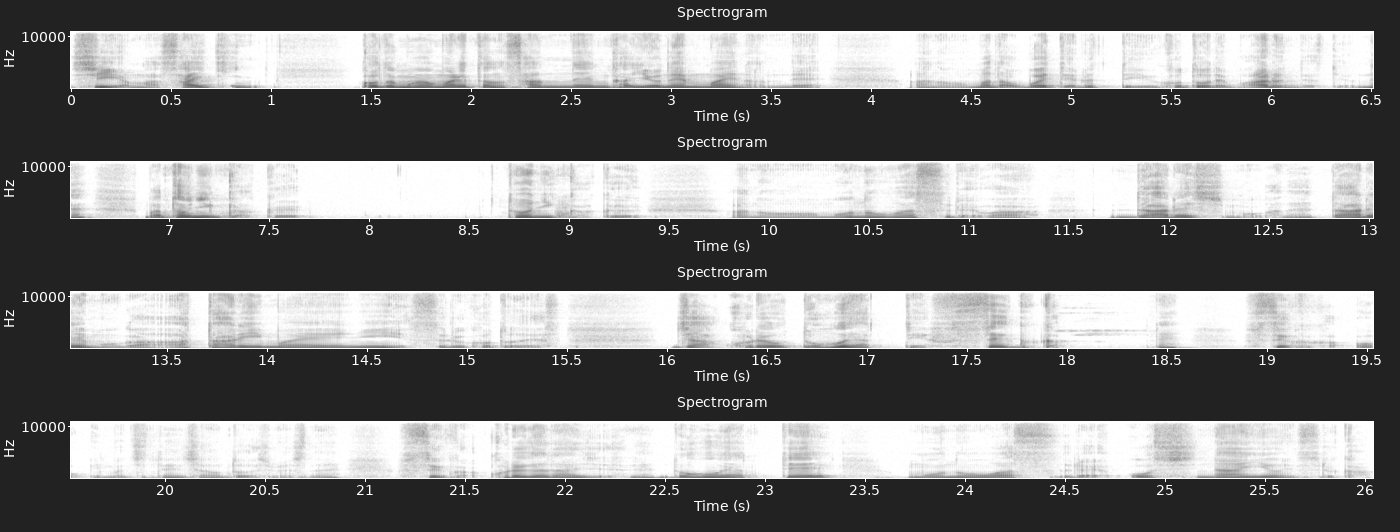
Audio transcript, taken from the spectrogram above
し、まあ、最近子供が生まれたの3年か4年前なんであのまだ覚えてるっていうことでもあるんですけどね、まあ、とにかくとにかくあの物忘れは誰しもがね誰もが当たり前にすることです。じゃあこれをどうやって防ぐか。ね。防ぐか。お今自転車の音がしましたね。防ぐか。これが大事ですね。どうやって物忘れをしないようにするか。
